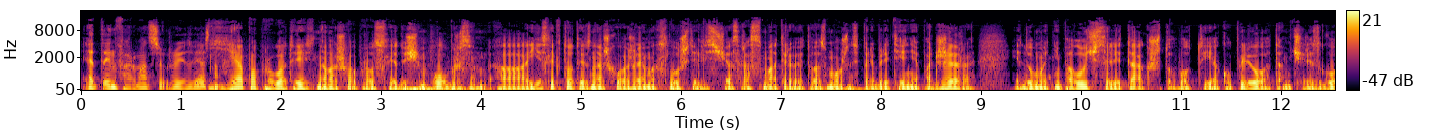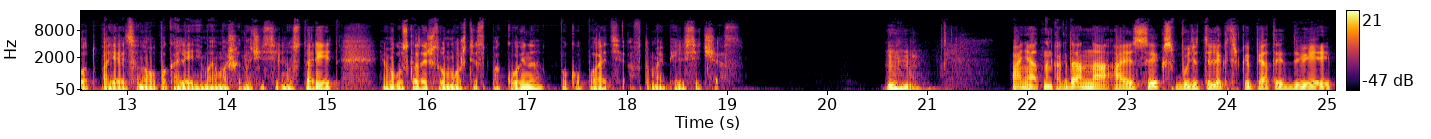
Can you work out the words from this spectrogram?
эта информация уже известна? Я попробую ответить на ваш вопрос следующим образом. А, если кто-то из наших уважаемых слушателей сейчас рассматривает возможность приобретения Паджеро и думает, не получится ли так, что вот я куплю, а там через год появится новое поколение, моя машина очень сильно устареет, я могу сказать, что вы можете спокойно покупать автомобиль сейчас. Угу. Понятно. Когда на ASX будет электрика пятой двери,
